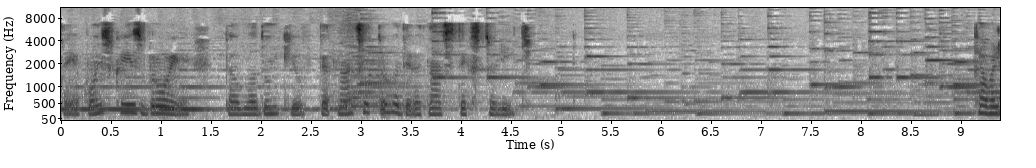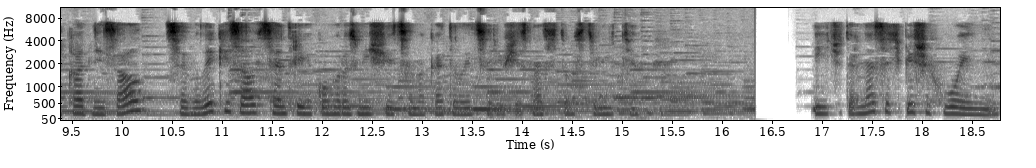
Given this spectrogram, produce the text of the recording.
та японської зброї та обладунків 15-19 століть. Кавалькадний зал це великий зал, в центрі якого розміщуються макети лицарів 16 століття і 14 піших воїнів,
